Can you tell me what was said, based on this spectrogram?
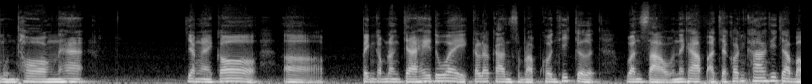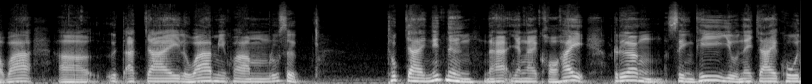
หมุนทองนะฮะยังไงก็เป็นกำลังใจให้ด้วยก็แล้วกันสำหรับคนที่เกิดวันเสาร์นะครับ อาจจะค่อนข้างที่จะแบบว่าอึดอัดใจหรือว่ามีความรู้สึกทุกข์ใจนิดหนึ่งนะฮะยังไงขอให้เรื่องสิ่งที่อยู่ในใจคุณ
